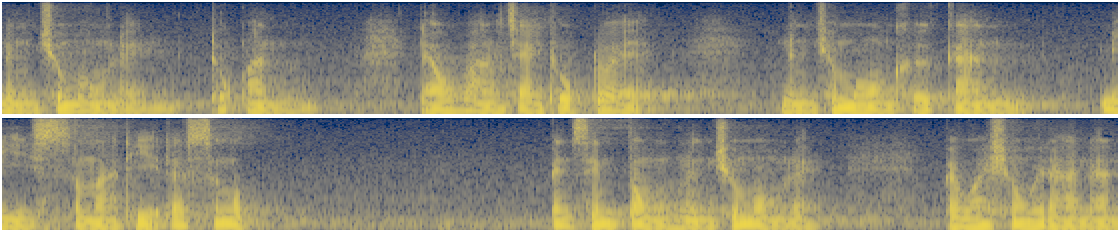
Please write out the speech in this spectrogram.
หนึ่งชั่วโมงเลย ทุกวัน แล้ววางใจถูกด้วยหนึ่งชั่วโมงคือการมีสมาธิและสงบ เป็นเส้นตรงหนึ่งชั่วโมงเลยแปลว่าช่วงเวลานั้น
